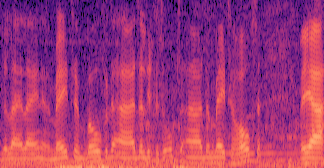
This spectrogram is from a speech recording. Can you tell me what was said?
de leilijnen, een meter boven de aarde, liggen ze op de aarde, een meter hoogte. Maar ja,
